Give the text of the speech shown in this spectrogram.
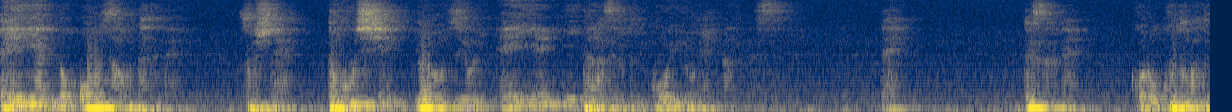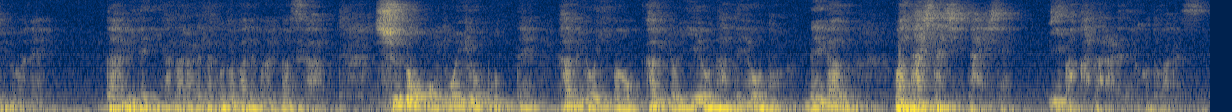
永遠の王座を立ててそしてとしえよろずように永遠に至というこういう予言なんですねですからねこの言葉というのはねダビデに語られた言葉でもありますが主の思いを持って神の今を神の家を建てようと願う私たちに対して今語られている言葉です、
